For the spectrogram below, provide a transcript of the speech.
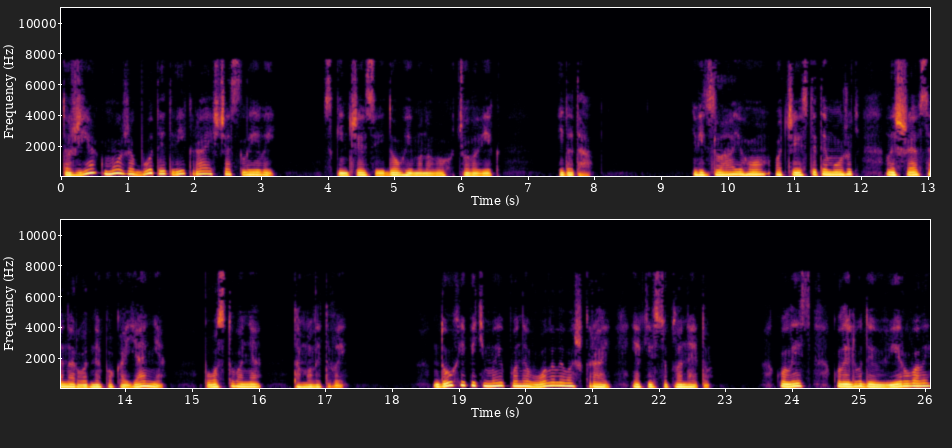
Тож як може бути твій край щасливий? скінчив свій довгий монолог чоловік і додав. Від зла його очистити можуть лише всенародне покаяння, постування та молитви. Духи пітьми поневолили ваш край, як і всю планету. Колись, коли люди ввірували,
